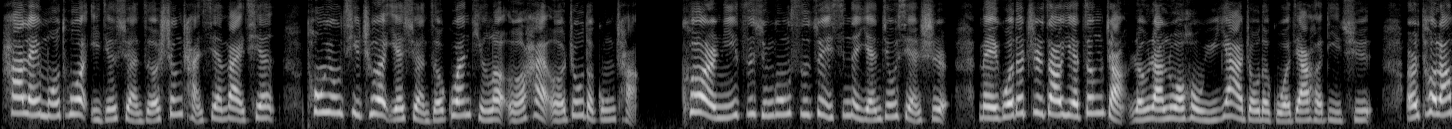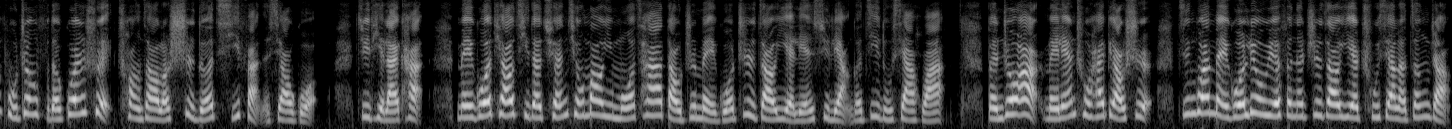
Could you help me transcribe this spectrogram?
哈雷摩托已经选择生产线外迁，通用汽车也选择关停了俄亥俄州的工厂。科尔尼咨询公司最新的研究显示，美国的制造业增长仍然落后于亚洲的国家和地区，而特朗普政府的关税创造了适得其反的效果。具体来看，美国挑起的全球贸易摩擦导致美国制造业连续两个季度下滑。本周二，美联储还表示，尽管美国六月份的制造业出现了增长，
